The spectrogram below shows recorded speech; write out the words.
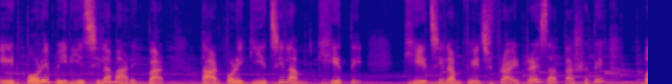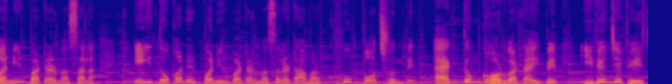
এরপরে বেরিয়েছিলাম আরেকবার। তারপরে গিয়েছিলাম খেতে। খেয়েছিলাম ভেজ ফ্রাইড রাইস আর তার সাথে পনির বাটার মশালা এই দোকানের পনির বাটার মশলাটা আমার খুব পছন্দের, একদম ঘরোয়া টাইপের ইভেন যে ভেজ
